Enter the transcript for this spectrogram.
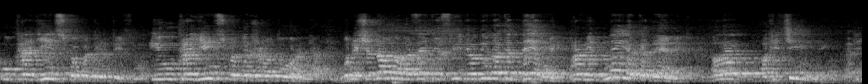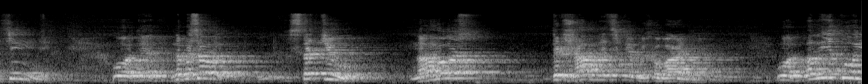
українського патріотизму і українського державотворення. Бо нещодавно в газеті освіті один академік, провідний академік, але офіційний, офіційний. От, е, написав статтю наголос державницьке виховання. От, але якої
